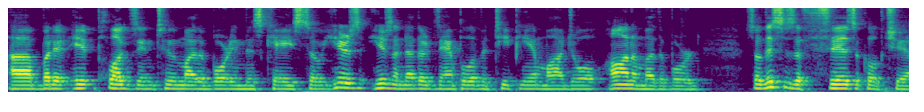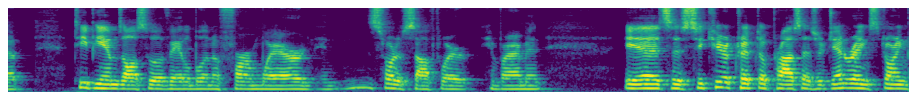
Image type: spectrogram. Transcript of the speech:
Uh, but it, it plugs into motherboard in this case. So here's here's another example of a TPM module on a motherboard. So this is a physical chip. TPM is also available in a firmware and sort of software environment. It's a secure crypto processor generating, storing,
